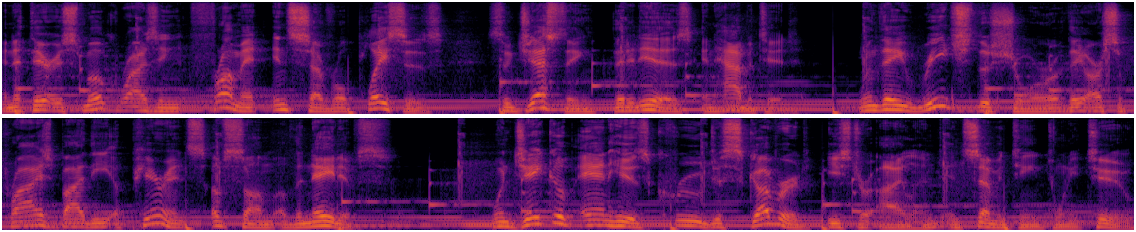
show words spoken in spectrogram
and that there is smoke rising from it in several places, suggesting that it is inhabited. When they reach the shore, they are surprised by the appearance of some of the natives. When Jacob and his crew discovered Easter Island in 1722,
